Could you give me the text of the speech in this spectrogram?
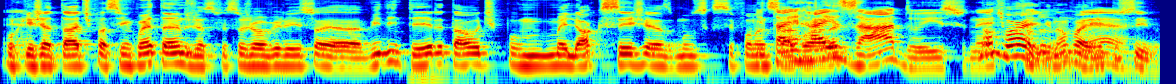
Porque já tá, tipo, há 50 anos, já as pessoas já ouviram isso a vida inteira e tal. Tipo, melhor que seja as músicas que você for E lançar tá agora. enraizado isso, né? Não Tipo, vai, todo- não vai, é é, impossível.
